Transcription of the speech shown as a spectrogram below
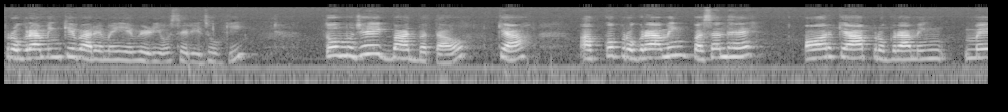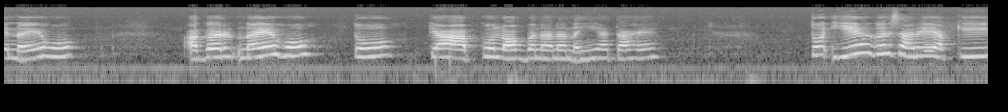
प्रोग्रामिंग के बारे में ये वीडियो सीरीज़ होगी। तो मुझे एक बात बताओ, क्या आपको प्रोग्रामिंग पसंद है और क्या आप प्रोग्रामिंग में नए हो? अगर नए हो तो क्या आपको लॉग बनाना नहीं आता है? तो ये अगर सारे आपकी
